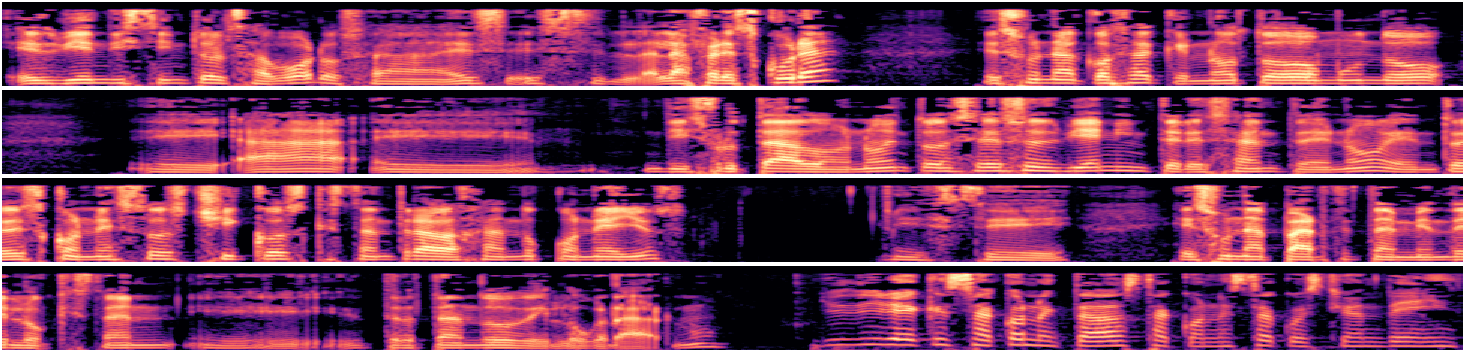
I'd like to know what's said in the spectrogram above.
es bien distinto el sabor, o sea, es, es la la frescura es una cosa que no todo mundo eh, ha eh, disfrutado, ¿no? Entonces eso es bien interesante, ¿no? Entonces con estos chicos que están trabajando con ellos, este, es una parte también de lo que están eh, tratando de lograr, ¿no? Yo diría que está conectada hasta con esta cuestión de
